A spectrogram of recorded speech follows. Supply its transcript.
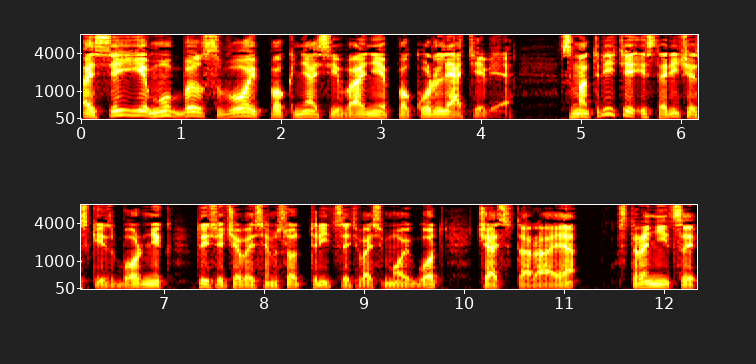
а сей ему был свой по князь Иване по Курлятеве. Смотрите исторический сборник 1838 год, часть 2, страницы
